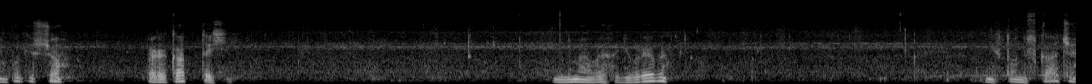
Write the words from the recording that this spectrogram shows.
Ну, поки що перекат тихий. Немає виходів риби. Ніхто не скаче.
